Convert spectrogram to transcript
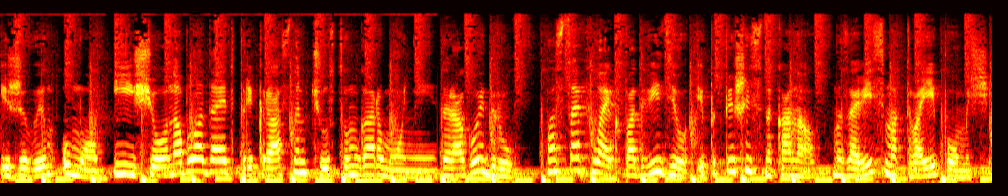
и живым умом. И еще он обладает прекрасным чувством гармонии. Дорогой друг, поставь лайк под видео и подпишись на канал. Мы зависим от твоей помощи.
